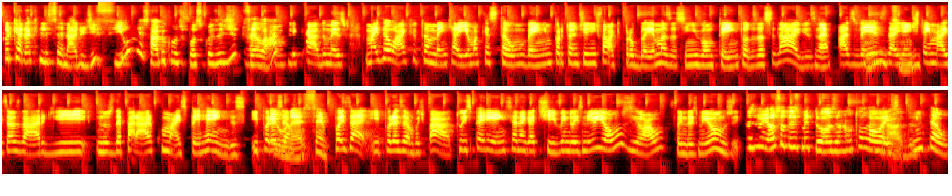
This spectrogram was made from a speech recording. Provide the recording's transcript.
porque era aquele cenário de filme, sabe? Como se fosse coisa de, sei não, lá. complicado mesmo. Mas eu acho também que aí é uma questão bem importante a gente falar que problemas, assim, vão ter em todas as cidades, né? Às vezes sim, sim. a gente tem mais azar de nos deparar com mais perrengues. E, por eu, exemplo. Né? Sempre. Pois é, e, por exemplo, tipo, ah, tua experiência negativa em 2011 lá, foi em 2011? 2011 ou 2012, eu não tô lembrada. Pois, então,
